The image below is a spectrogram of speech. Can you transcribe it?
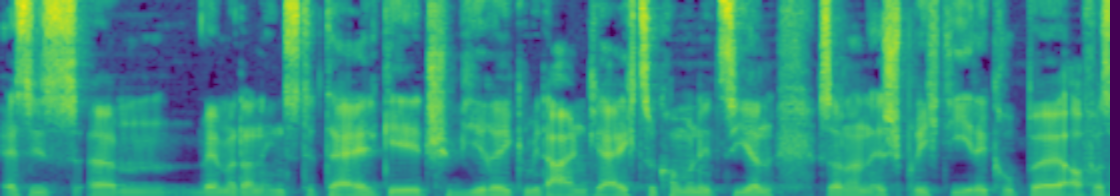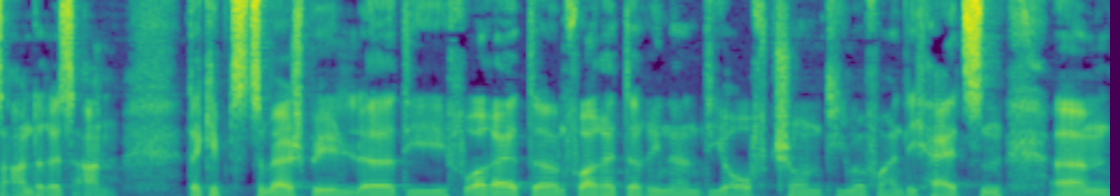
es ist, ähm, wenn man dann ins Detail geht, schwierig mit allen gleich zu kommunizieren, sondern es spricht jede Gruppe auf was anderes an. Da gibt es zum Beispiel äh, die Vorreiter und Vorreiterinnen, die oft schon klimafreundlich heizen. Ähm,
